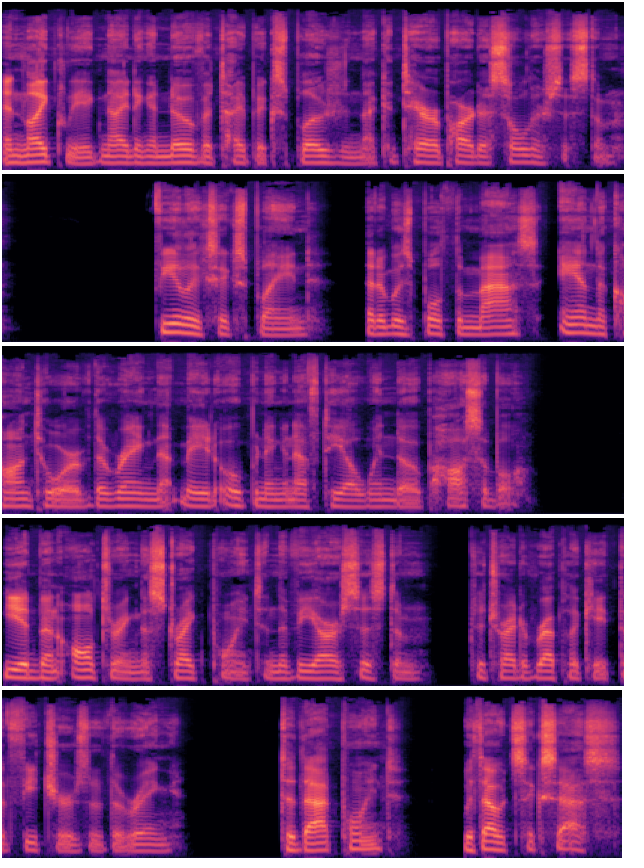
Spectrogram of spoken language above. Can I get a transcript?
and likely igniting a nova type explosion that could tear apart a solar system. Felix explained that it was both the mass and the contour of the ring that made opening an FTL window possible. He had been altering the strike point in the VR system to try to replicate the features of the ring. To that point, without success.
